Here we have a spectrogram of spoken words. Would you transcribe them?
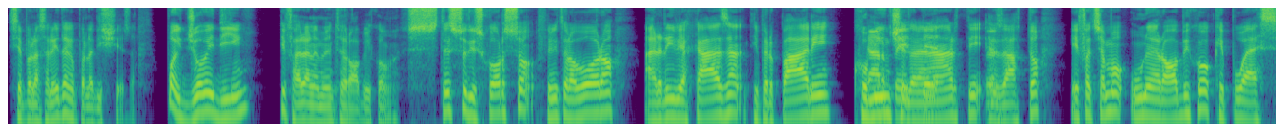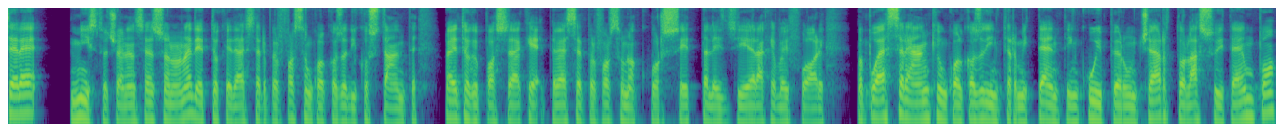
sia per la salita che per la discesa. Poi giovedì ti fai l'allenamento aerobico. Stesso discorso, finito lavoro, arrivi a casa, ti prepari, cominci Carpette. ad allenarti, eh. esatto, e facciamo un aerobico che può essere misto, cioè nel senso non è detto che deve essere per forza un qualcosa di costante, non è detto che, possa, che deve essere per forza una corsetta leggera che vai fuori, ma può essere anche un qualcosa di intermittente in cui per un certo lasso di tempo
